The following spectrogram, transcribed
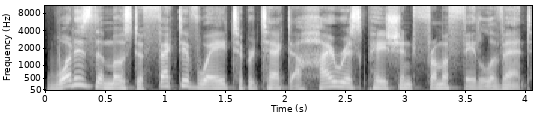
What is the most effective way to protect a high-risk patient from a fatal event?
